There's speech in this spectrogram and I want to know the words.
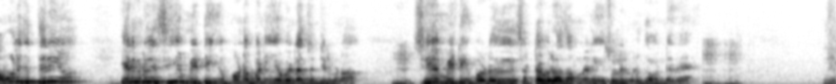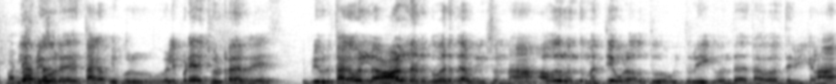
அவங்களுக்கு தெரியும் ஏற்கனவே சிஎம் மீட்டிங்கு போனப்போ நீங்கள் என்ன செஞ்சுருக்கணும். சிஎம் மீட்டிங் போடுறது சட்டவிரோதம்னு நீங்கள் சொல்லியிருக்கணும் கவர்னரு. நீங்கள் இப்படி ஒரு தக இப்ப ஒரு வெளிப்படையா சொல்றாரு இப்படி ஒரு தகவல் ஆளுநருக்கு வருது அப்படின்னு சொன்னா அவர் வந்து மத்திய உளவுத்து உள்துறைக்கு வந்து தகவல் தெரிவிக்கலாம்.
